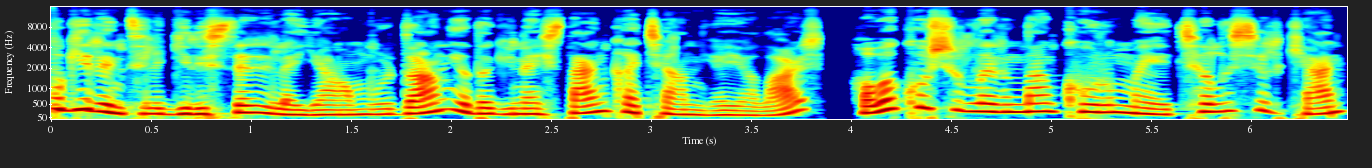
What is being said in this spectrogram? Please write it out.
Bu girintili girişler ile yağmurdan ya da güneşten kaçan yayalar hava koşullarından korunmaya çalışırken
